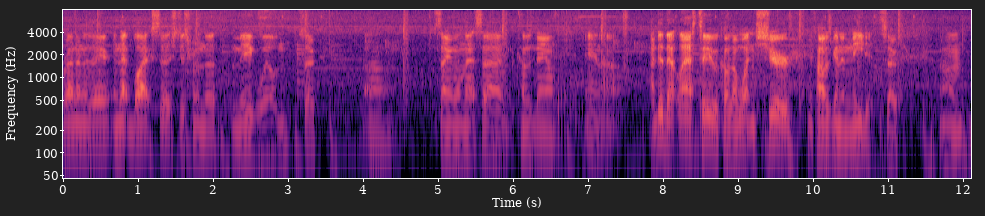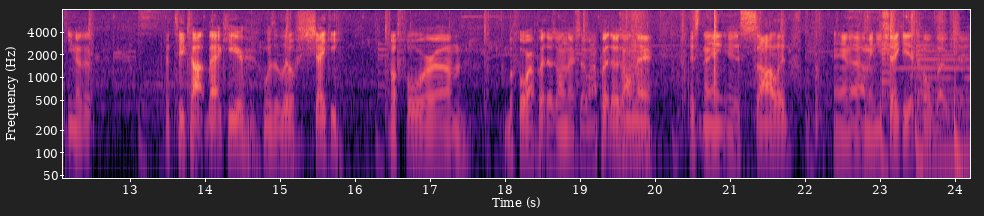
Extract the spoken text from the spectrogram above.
right under there. And that black soot's just from the MIG welding. So uh, same on that side, it comes down. And uh, I did that last too because I wasn't sure if I was gonna need it. So, um, you know, the, the T-top back here was a little shaky before, um, before I put those on there. So when I put those on there, this thing is solid. And uh, I mean, you shake it, the whole boat shakes.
